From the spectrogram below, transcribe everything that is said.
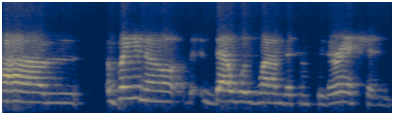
Um, but you know, that was one of the considerations.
